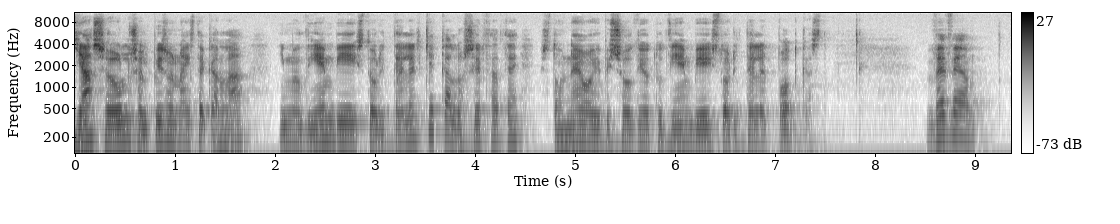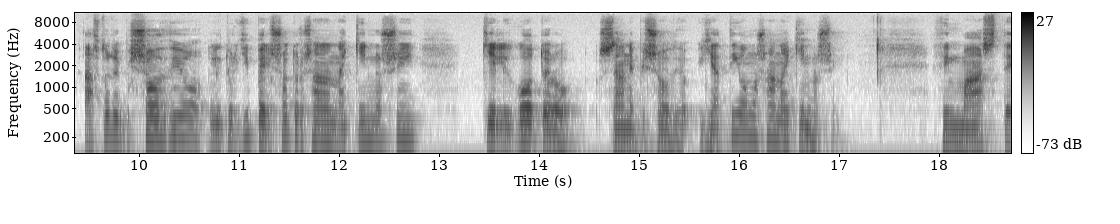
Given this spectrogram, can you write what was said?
Γεια σε όλους, ελπίζω να είστε καλά. Είμαι ο The MBA Storyteller και καλώς ήρθατε στο νέο επεισόδιο του The MBA Storyteller Podcast. Βέβαια, αυτό το επεισόδιο λειτουργεί περισσότερο σαν ανακοίνωση και λιγότερο σαν επεισόδιο. Γιατί όμως ανακοίνωση; Θυμάστε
